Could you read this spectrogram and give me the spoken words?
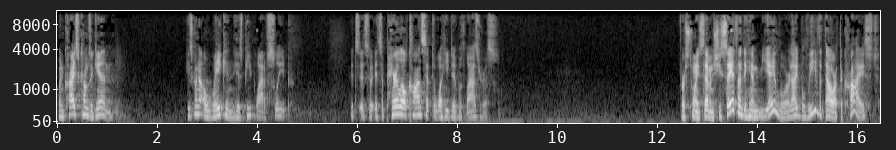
When Christ comes again, he's going to awaken his people out of sleep. It's, it's, a, it's a parallel concept to what he did with Lazarus. Verse 27, she saith unto him, Yea, Lord, I believe that thou art the Christ,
